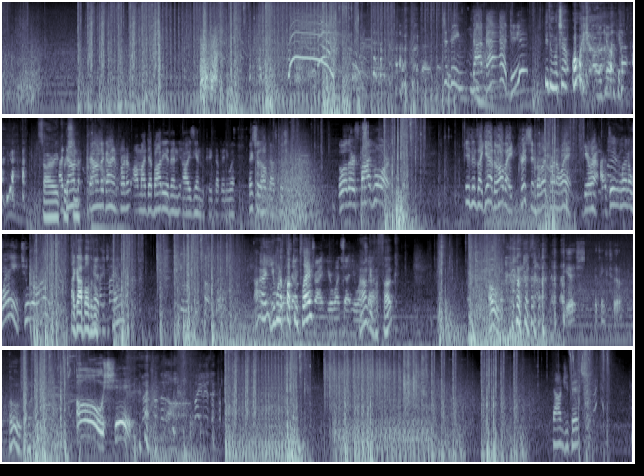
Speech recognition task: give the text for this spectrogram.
Imagine being that bad, dude. Ethan, watch out! Oh my god! Oh, Sorry, I Christian. I downed, downed a guy in front of on my dead body, and then oh, he's getting picked up anyway. Thanks for the help, guys. Appreciate it. Well, there's five more. Ethan's like, yeah, they're all by Christian, but let's run away. Get out. I didn't run away. Two were on me. I got both of Yeah, them. did you kill him? All right, you want to fucking shot, play? Try. You're one shot. You're one I don't shot. give a fuck. Oh. Yes, I think so. oh. Oh shit! Learn from the loss. Failures are Downed you, bitch.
